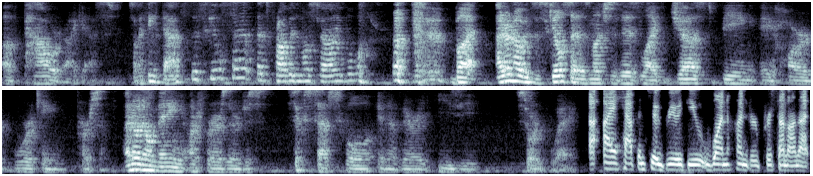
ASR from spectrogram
of power, I guess. So I think that's the skill set that's probably the most valuable. but I don't know if it's a skill set as much as it is like just being a hard working person. I don't know many entrepreneurs that are just successful in a very easy sort of way. I happen to agree with you 100% on that.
